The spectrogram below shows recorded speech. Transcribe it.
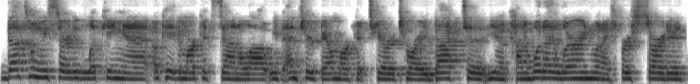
that's when we started looking at okay the market's down a lot. We've entered bear market territory. Back to you know kind of what i learned when i first started.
